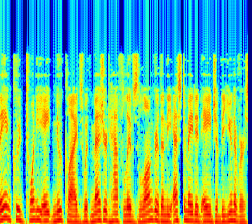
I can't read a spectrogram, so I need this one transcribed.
They include 28 nuclides with measured half-lives longer than the estimated age of the universe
